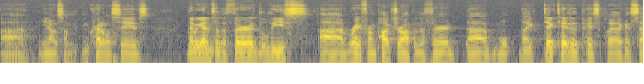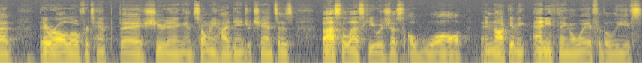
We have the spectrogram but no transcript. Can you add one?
uh, you know some incredible saves. Then we get into the third. The Leafs, uh, right from puck drop in the third, uh, like dictated the pace of play. Like I said, they were all over Tampa Bay shooting and so many high danger chances. Vasilevskiy was just a wall and not giving anything away for the Leafs.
